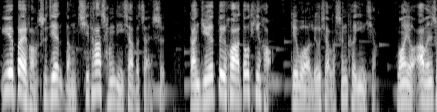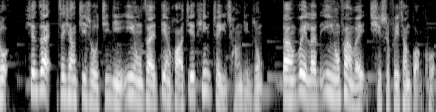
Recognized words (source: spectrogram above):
约拜访时间等其他场景下的展示，感觉对话都挺好，给我留下了深刻印象。网友阿文说：“现在这项技术仅仅应用在电话接听这一场景中，但未来的应用范围其实非常广阔。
